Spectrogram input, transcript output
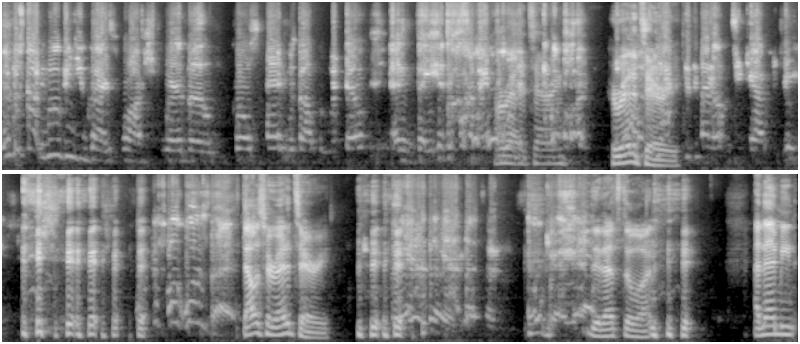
What was that movie you guys watched where the girl's head was out the window and they hit the side? Hereditary. Oh Hereditary. Decapitation. What the fuck was that? that was Hereditary. Yeah, that's. Okay, yeah. Yeah, that's the one. and then I mean,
